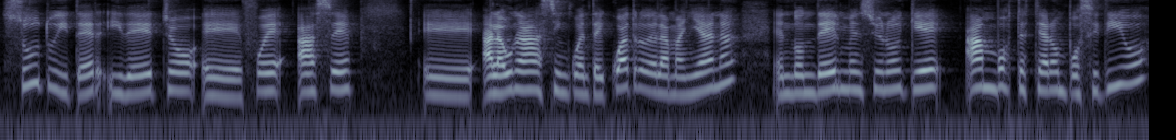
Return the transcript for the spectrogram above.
su Twitter y de hecho eh, fue hace eh, a la 1.54 de la mañana en donde él mencionó que ambos testearon positivo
